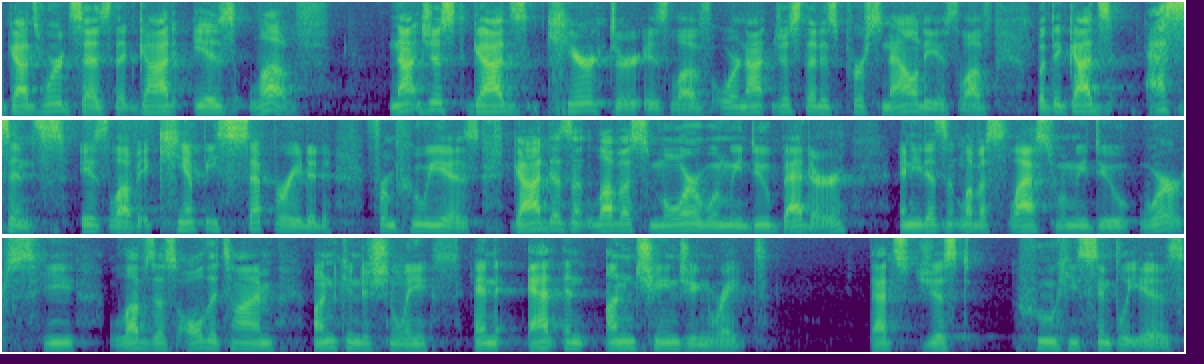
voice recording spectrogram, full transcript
God's word says that God is love. Not just God's character is love, or not just that his personality is love, but that God's essence is love. It can't be separated from who he is. God doesn't love us more when we do better, and he doesn't love us less when we do worse. He loves us all the time, unconditionally, and at an unchanging rate. That's just who he simply is.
